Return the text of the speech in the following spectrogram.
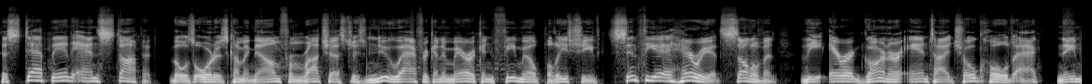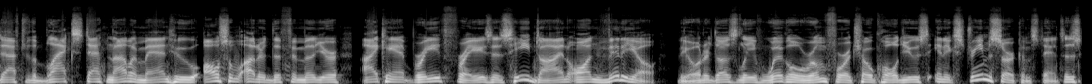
to step in and stop it. Those orders coming down from Rochester's new African American female police chief, Cynthia Herriott Sullivan. The Eric Garner Anti Chokehold Act, named after the black Staten Island man who also uttered the familiar I can't breathe phrase as he died on video. The order does leave wiggle room for a chokehold use in extreme circumstances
